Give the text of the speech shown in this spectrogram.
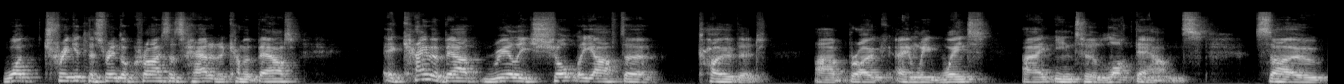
what triggered this rental crisis? How did it come about? It came about really shortly after COVID uh, broke and we went uh, into lockdowns. So,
